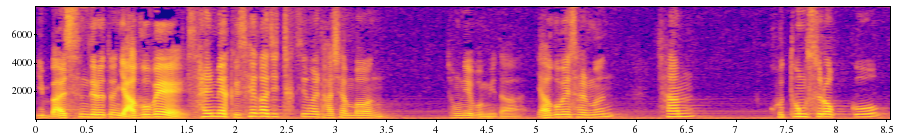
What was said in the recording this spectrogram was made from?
이 말씀드렸던 야곱의 삶의 그 세 가지 특징을 다시 한번 정리해 봅니다. 야곱의 삶은 참 고통스럽고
